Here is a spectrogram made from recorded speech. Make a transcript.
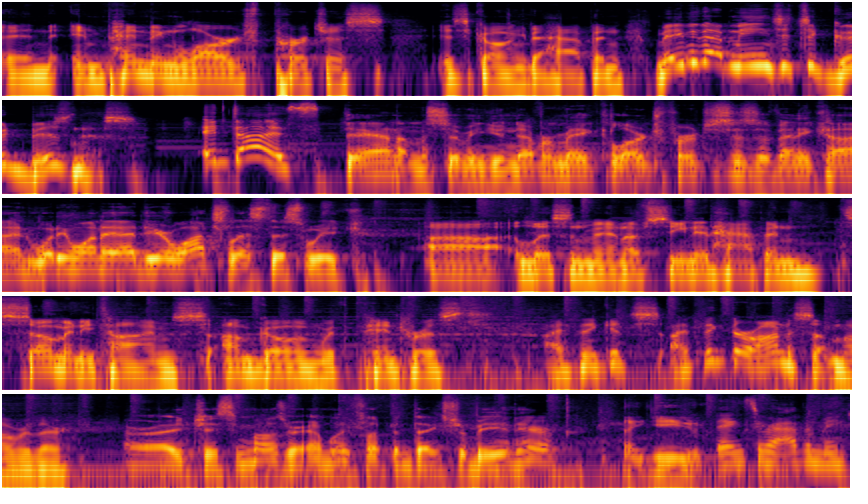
an impending large purchase is going to happen. Maybe that means it's a good business. It does. Dan, I'm assuming you never make large purchases of any kind. What do you want to add to your watch list this week? Uh, listen, man, I've seen it happen so many times. I'm going with Pinterest. I think it's. I think they're onto something over there. All right, Jason Moser, Emily Flippen, thanks for being here. Thank you. Thanks for having me.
